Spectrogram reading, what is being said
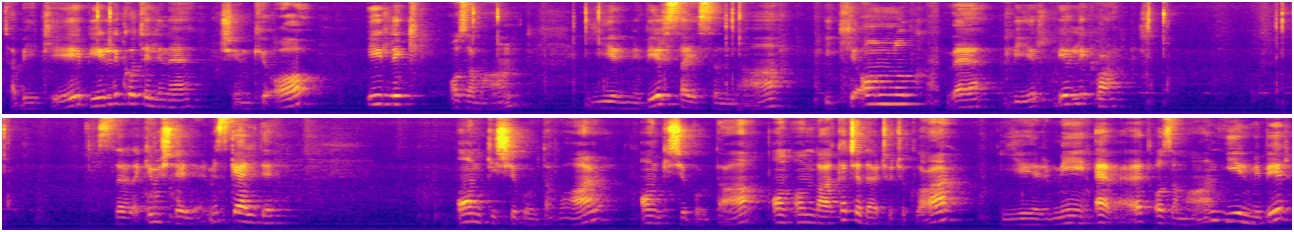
Tabii ki birlik oteline. Çünkü o birlik. O zaman 21 sayısında 2 onluk ve 1 birlik var. Sıradaki müşterilerimiz geldi. 10 kişi burada var. 10 kişi burada. 10 10 daha kaç eder çocuklar? 20. Evet, o zaman 21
